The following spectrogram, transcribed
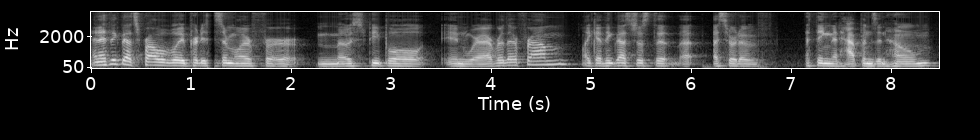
and I think that's probably pretty similar for most people in wherever they're from. Like I think that's just a, a, a sort of a thing that happens in home.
